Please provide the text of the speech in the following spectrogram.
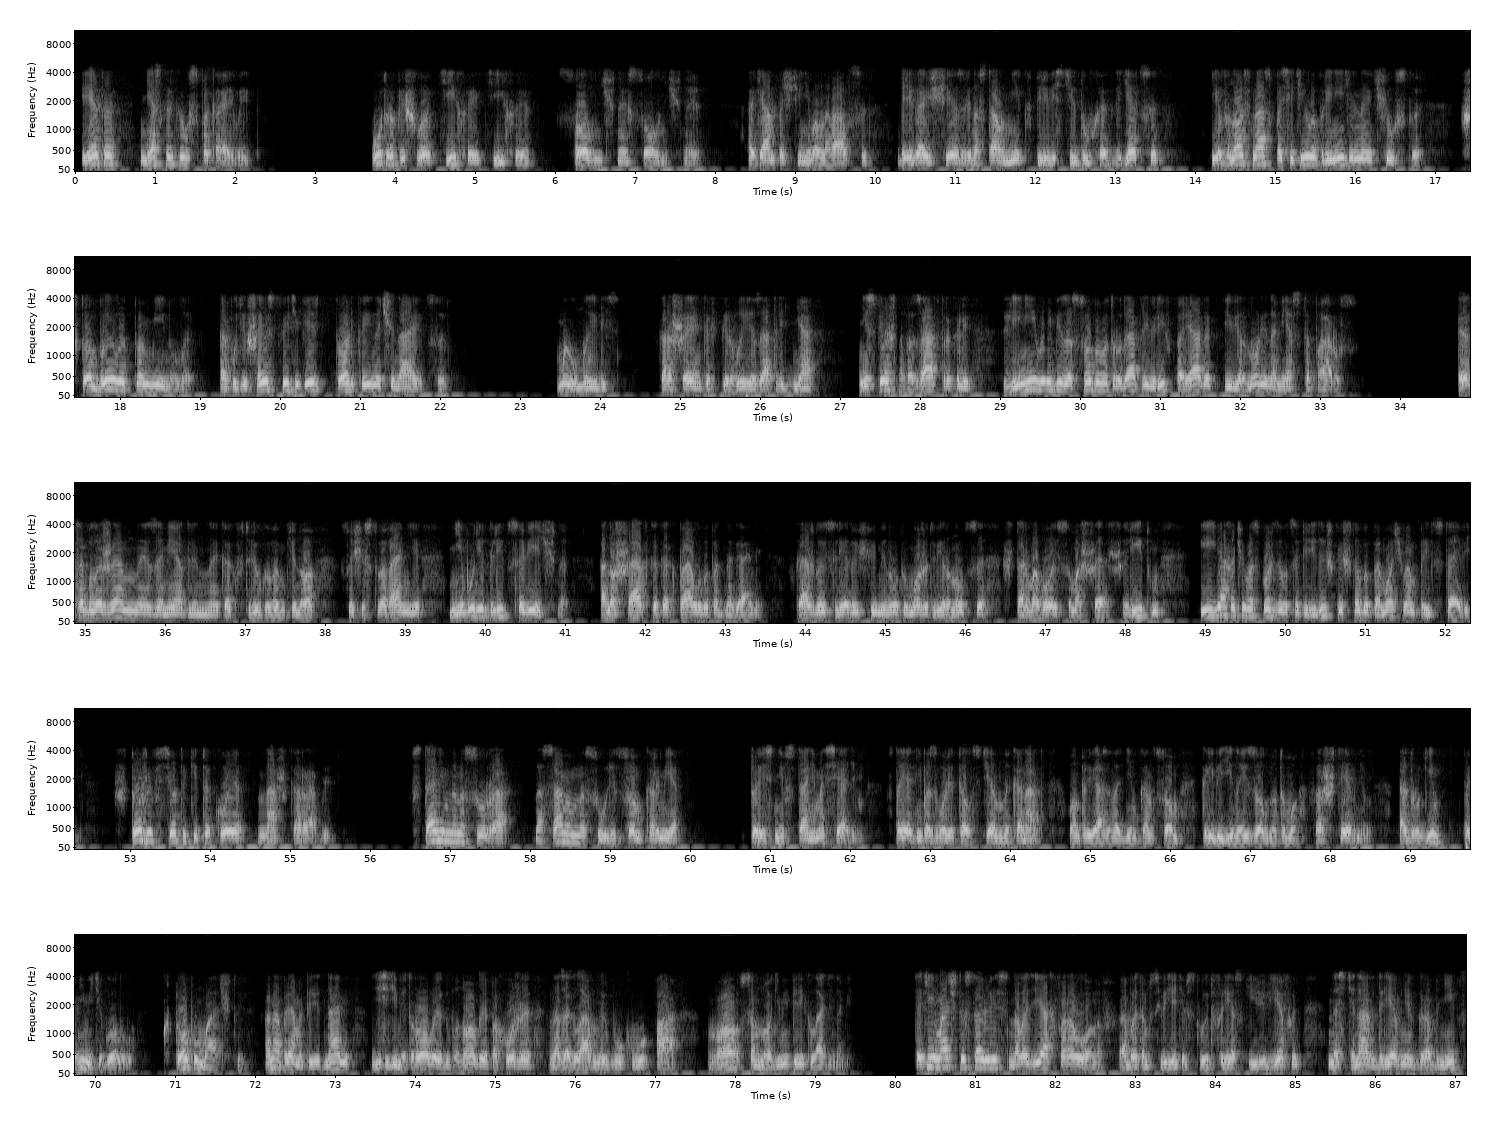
и это несколько успокаивает. Утро пришло тихое-тихое, солнечное-солнечное. Океан почти не волновался, берега исчезли, настал миг перевести дух и оглядеться, и вновь нас посетило пленительное чувство. Что было, то минуло, а путешествие теперь только и начинается. Мы умылись, хорошенько, впервые за три дня, неспешно позавтракали, лениво и без особого труда привели в порядок и вернули на место парус. Это блаженное, замедленное, как в трюковом кино, существование не будет длиться вечно. Оно шатко, как палуба под ногами. В каждую следующую минуту может вернуться штормовой сумасшедший ритм, и я хочу воспользоваться передышкой, чтобы помочь вам представить, что же все-таки такое наш корабль. Встанем на носу Ра, на самом носу, лицом к корме. То есть не встанем, а сядем. Стоять не позволит толстенный канат, он привязан одним концом к лебедино изогнутому форштевню, а другим, поднимите голову, к топу мачты. Она прямо перед нами, десятиметровая, двуногая, похожая на заглавную букву «А», но со многими перекладинами. Такие мачты ставились на ладьях фараонов. Об этом свидетельствуют фрески и рельефы на стенах древних гробниц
